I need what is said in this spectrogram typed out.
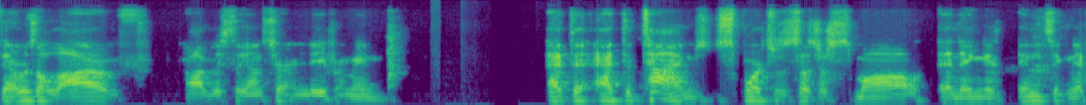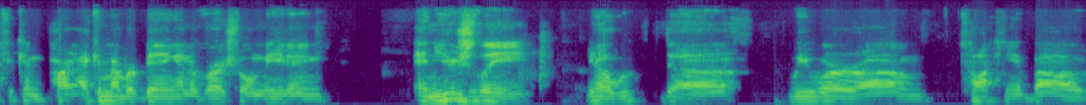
there was a lot of obviously uncertainty. I mean, at the at the time, sports was such a small and insignificant part. I can remember being in a virtual meeting, and usually you know, the we were um, talking about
